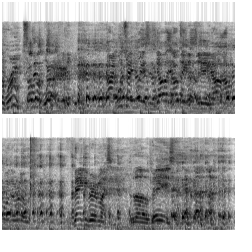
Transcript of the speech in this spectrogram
the Fallon. roots? How about that? All right, we'll trade places. Y'all, y'all take this gig. I'll, I'll go on the road. Thank you very much. Love. Please.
